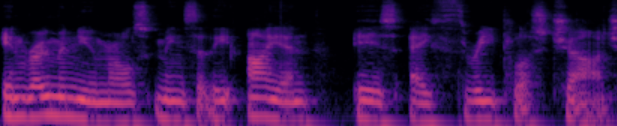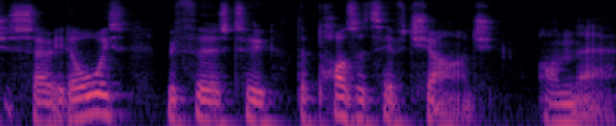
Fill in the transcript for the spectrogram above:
in Roman numerals means that the iron is a 3 plus charge. So it always refers to the positive charge on there.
